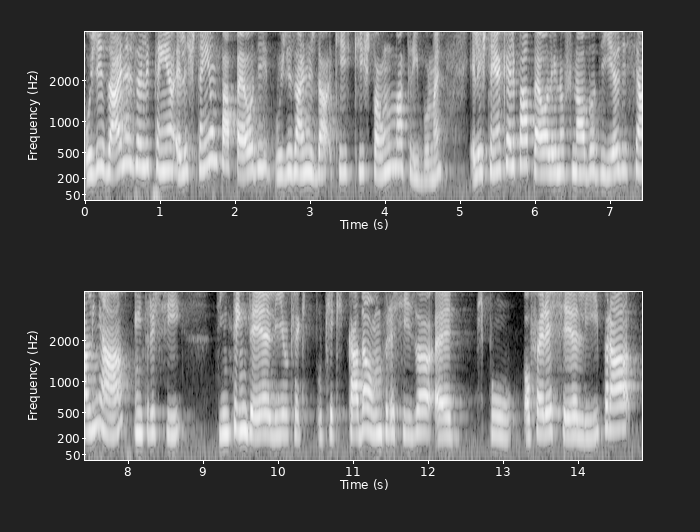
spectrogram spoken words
os designers, ele tem, eles têm um papel de. Os designers da, que, que estão na tribo, né? Eles têm aquele papel ali no final do dia de se alinhar entre si, de entender ali o que, o que, que cada um precisa, é, tipo, oferecer ali para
